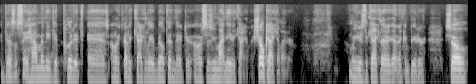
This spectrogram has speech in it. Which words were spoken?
It doesn't say how many to put it as. Oh, it's got a calculator built in there too. Oh, it says you might need a calculator. Show calculator. I'm going to use the calculator I got in the computer. So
